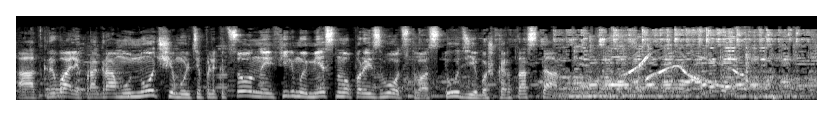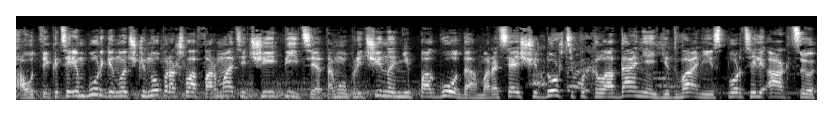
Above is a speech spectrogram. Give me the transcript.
а открывали программу «Ночи» мультипликационные фильмы местного производства студии «Башкортостан». А вот в Екатеринбурге ночь кино прошла в формате чаепития. Тому причина не погода. Моросящий дождь и похолодание едва не испортили акцию.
